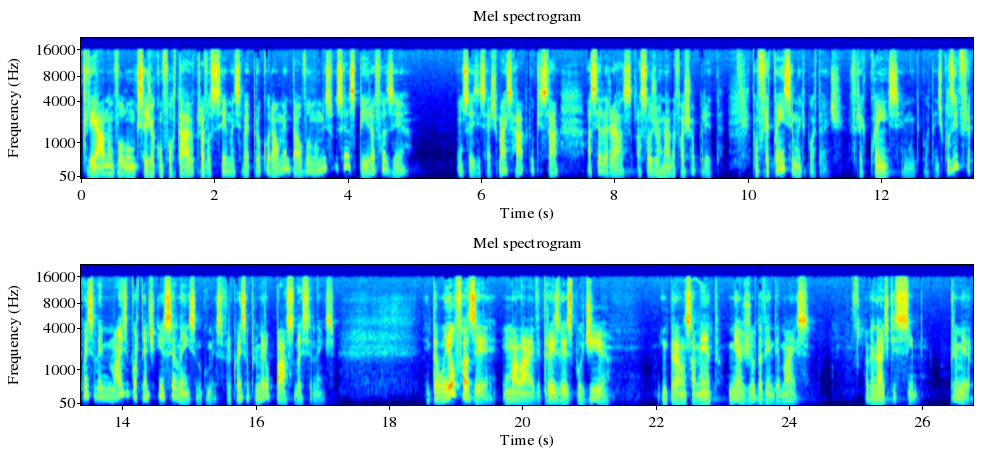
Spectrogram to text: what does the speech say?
criar num volume que seja confortável para você, mas você vai procurar aumentar o volume se você aspira a fazer um 6 em 7 mais rápido, que está acelerar a sua jornada faixa preta. Então, frequência é muito importante. Frequência é muito importante. Inclusive, frequência vem mais importante que excelência no começo. Frequência é o primeiro passo da excelência. Então, eu fazer uma live três vezes por dia, em pré-lançamento, me ajuda a vender mais? A verdade é que sim. Primeiro,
